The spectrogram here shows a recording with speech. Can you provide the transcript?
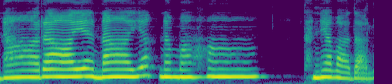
నారాయణాయ నమ. ధన్యవాదాలు.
